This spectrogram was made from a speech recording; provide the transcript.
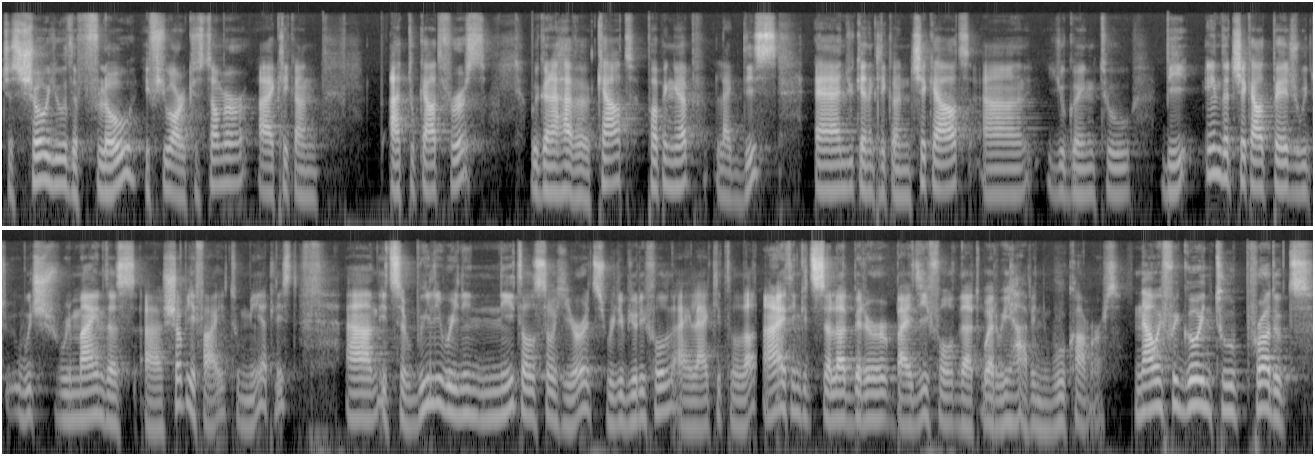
just show you the flow. If you are a customer, I click on add to cart first. We're gonna have a cart popping up like this and you can click on checkout and you're going to be in the checkout page which, which reminds us uh, Shopify to me at least and it's a really really neat also here. It's really beautiful. I like it a lot. And i think it's a lot better by default than what we have in woocommerce. Now if we go into products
